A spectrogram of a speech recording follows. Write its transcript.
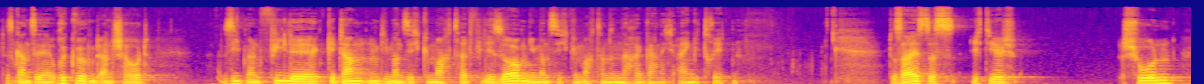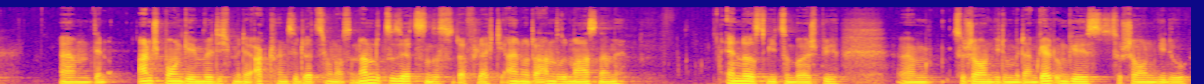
das Ganze rückwirkend anschaut, sieht man viele Gedanken, die man sich gemacht hat, viele Sorgen, die man sich gemacht hat, sind nachher gar nicht eingetreten. Das heißt, dass ich dir schon ähm, den Ansporn geben will, dich mit der aktuellen Situation auseinanderzusetzen, dass du da vielleicht die eine oder andere Maßnahme änderst, wie zum Beispiel ähm, zu schauen, wie du mit deinem Geld umgehst, zu schauen, wie du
